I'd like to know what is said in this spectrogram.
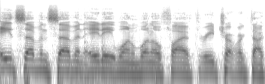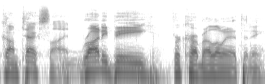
877-881-1053, truckmark.com text line. Roddy B for Carmelo Anthony.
